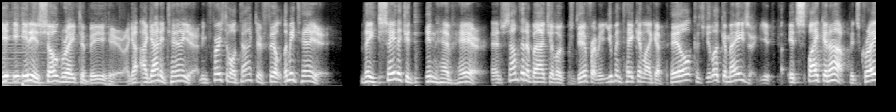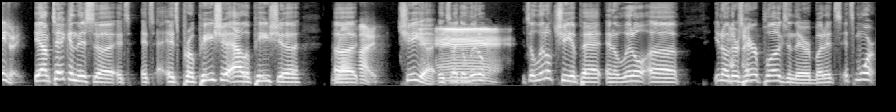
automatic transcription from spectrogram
It, it, it is so great to be here. I got, I got to tell you. I mean, first of all, Dr. Phil, let me tell you, they say that you didn't have hair, and something about you looks different. I mean, you've been taking like a pill because you look amazing. You, it's spiking up. It's crazy. Yeah, I'm taking this. Uh, it's it's it's Propecia alopecia uh, right. chia. It's like a little. It's a little chia pet and a little. Uh, you know, there's hair plugs in there, but it's it's more.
